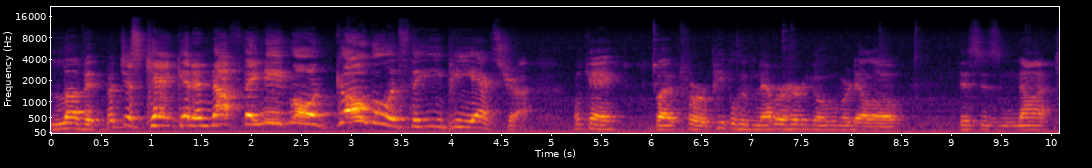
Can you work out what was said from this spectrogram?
love it, but just can't get enough. They need more Gogol. It's the EP Extra. Okay, but for people who've never heard Gogol Bordello, this is not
